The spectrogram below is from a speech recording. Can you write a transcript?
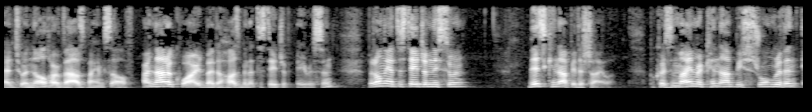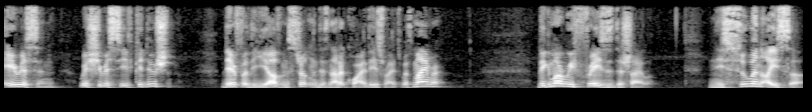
and to annul her vows by himself, are not acquired by the husband at the stage of Erison, but only at the stage of Nisun. This cannot be the Shaila, because Maimer cannot be stronger than Erison, where she received Kedushin. Therefore, the Yavim certainly does not acquire these rights with Maimer. The Gemara rephrases the Shaila. Nisuin Isa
